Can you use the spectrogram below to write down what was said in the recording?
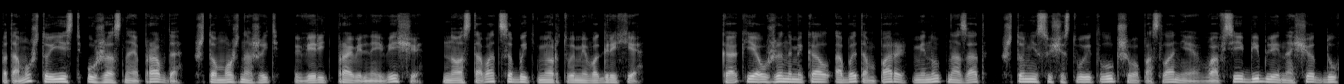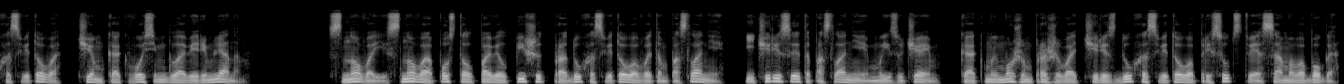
Потому что есть ужасная правда, что можно жить, верить правильные вещи, но оставаться быть мертвыми во грехе. Как я уже намекал об этом пары минут назад, что не существует лучшего послания во всей Библии насчет Духа Святого, чем как 8 главе римлянам. Снова и снова апостол Павел пишет про Духа Святого в этом послании, и через это послание мы изучаем, как мы можем проживать через Духа Святого присутствие самого Бога.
